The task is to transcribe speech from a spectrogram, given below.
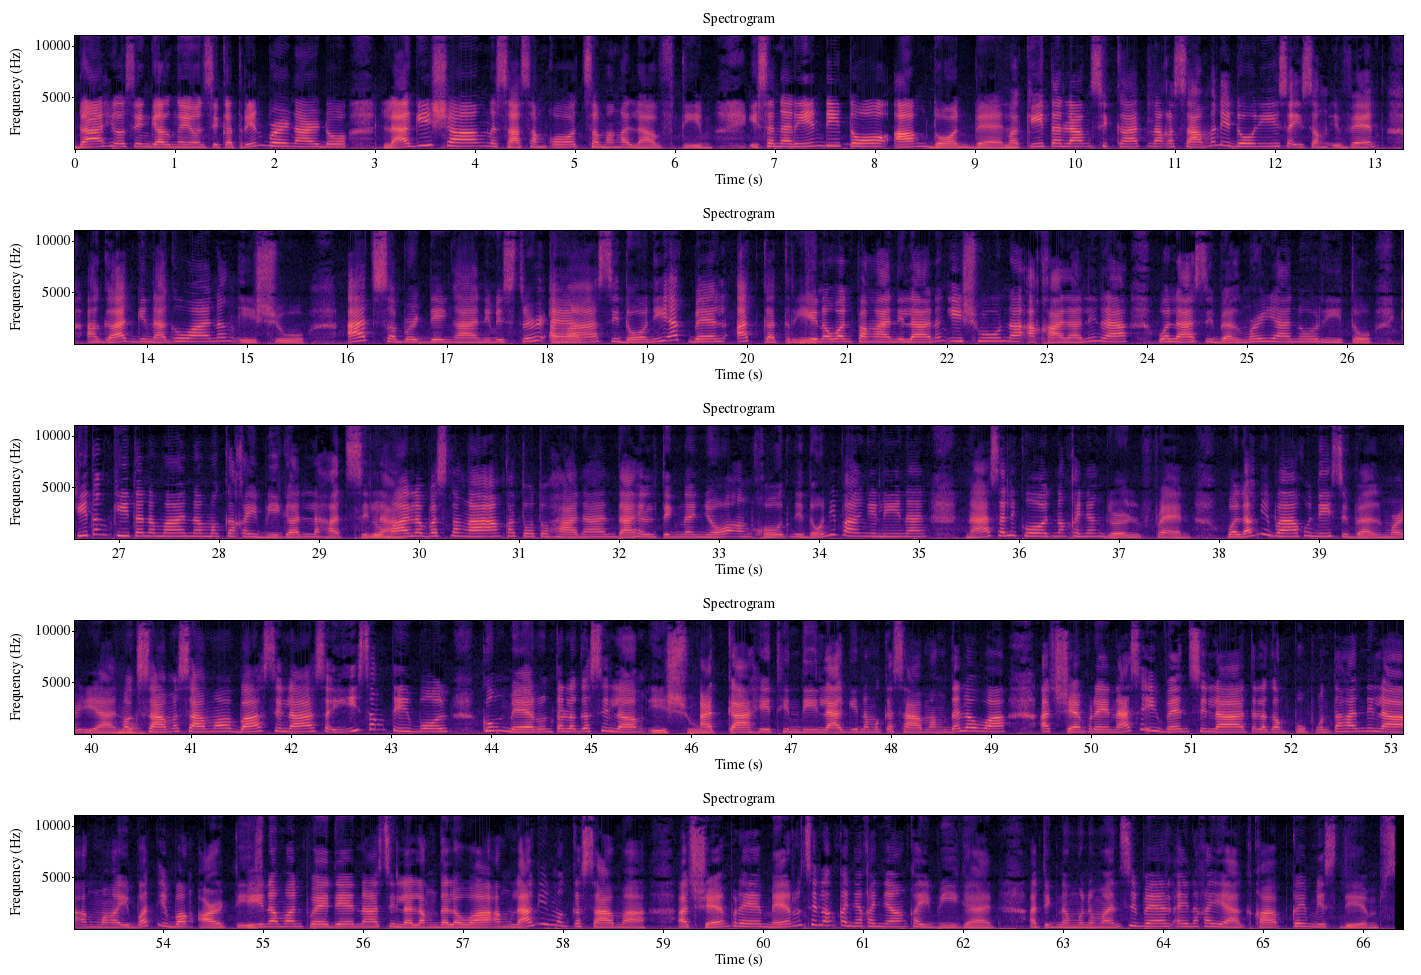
Dahil single ngayon si Catherine Bernardo, lagi siyang nasasangkot sa mga love team. Isa na rin dito ang Don Bell. Makita lang si Kat na kasama ni Donnie sa isang event, agad ginagawa ng issue. At sa birthday nga ni Mr. Ama si Donnie at Bell at Catherine. Ginawan pa nga nila ng issue na akala nila wala si Bel Mariano rito. Kitang-kita naman na magkakaibigan lahat sila. Lumalabas na nga ang katotohanan dahil tignan nyo ang quote ni Donnie Pangilinan nasa likod ng kanyang girlfriend. Walang iba kundi si Bel Mariano. Magsama-sama ba sila sa iisang table kung meron talaga silang issue? At kahit hindi lagi na magkasamang dalawa at syempre nasa event sila talagang pupuntahan nila ang mga iba't ibang artist. Di naman pwede na sila lang dalawa ang laging magkasama. At syempre, Siyempre, meron silang kanya-kanyang kaibigan. At tignan mo naman si Belle ay nakayagkap kay Miss Dimps.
